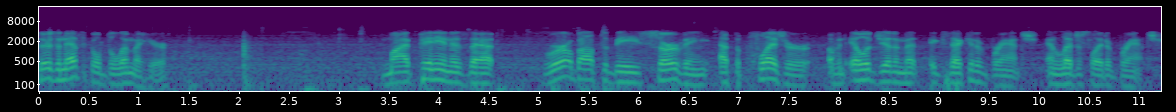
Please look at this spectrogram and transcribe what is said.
there's an ethical dilemma here. My opinion is that we're about to be serving at the pleasure of an illegitimate executive branch and legislative branch.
